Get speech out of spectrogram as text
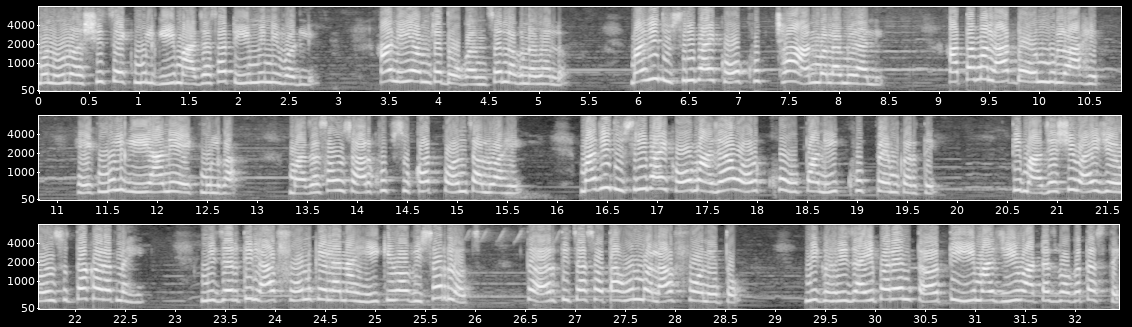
म्हणून अशीच एक मुलगी माझ्यासाठी मी निवडली. आणि आमच्या दोघांचं लग्न झालं. माझी दुसरी बायको खूप छान मला मिळाली. आता मला दोन मुलं आहेत. एक मुलगी आणि एक मुलगा. माझा संसार खूप सुखात पण चालू आहे. माझी दुसरी बायको माझ्यावर खूप आणि खूप प्रेम करते. ती माझ्याशिवाय जेवण सुद्धा करत नाही. मी जर तिला फोन केला नाही किंवा विसरलोच तर तिचा स्वतःहून मला फोन येतो. मी घरी जाईपर्यंत ती माझी वाटच बघत असते.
